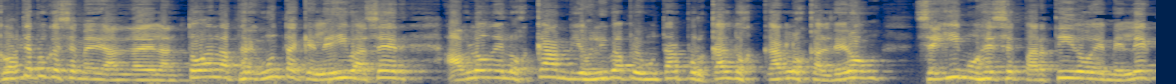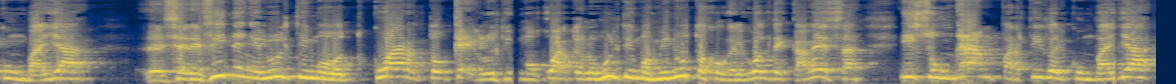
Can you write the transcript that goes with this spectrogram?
Corte porque se me adelantó a la pregunta que le iba a hacer. Habló de los cambios, le iba a preguntar por Carlos, Calderón. Seguimos ese partido de Cumbayá eh, se define en el último cuarto, que el último cuarto, en los últimos minutos con el gol de cabeza, hizo un gran partido el Cumbayá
